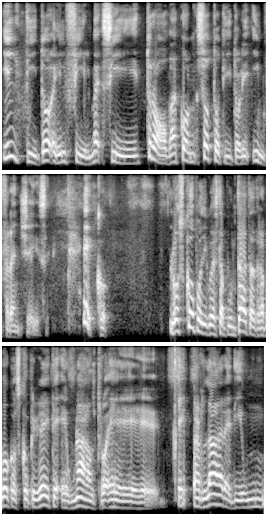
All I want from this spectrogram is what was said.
il titolo, il film si trova con sottotitoli in francese. Ecco, lo scopo di questa puntata, tra poco scoprirete, è un altro, è, è parlare di un,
